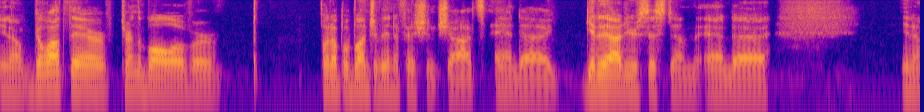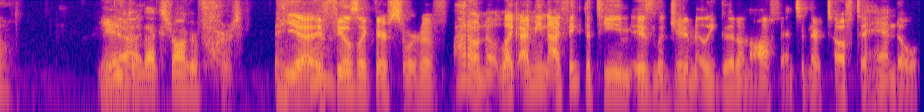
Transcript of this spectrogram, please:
You know, go out there, turn the ball over, put up a bunch of inefficient shots, and uh, get it out of your system, and uh, you know, yeah, come back stronger for it. Yeah, it feels like they're sort of, I don't know. Like, I mean, I think the team is legitimately good on offense and they're tough to handle,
